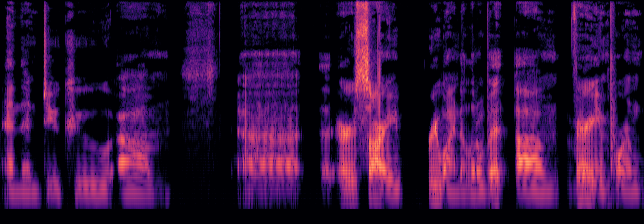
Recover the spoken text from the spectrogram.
and then Dooku um uh or sorry rewind a little bit um very important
